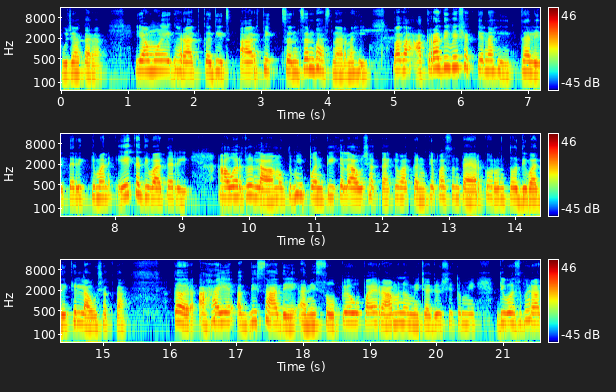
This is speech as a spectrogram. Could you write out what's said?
पूजा करा. यामुळे घरात कधीच आर्थिक चणचण भासणार नाही. बघा अकरा दिवे शक्य नाही झाले तरी किमान एक दिवा तरी आवर्जून लावा. मग तुम्ही पंती लावू शकता किंवा कणकेपासून तयार करून तो दिवा देखील लावू शकता. तर हा अगदी साधे आणि सोपे उपाय रामनवमीच्या दिवशी तुम्ही दिवसभरात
